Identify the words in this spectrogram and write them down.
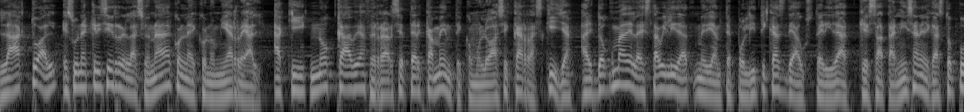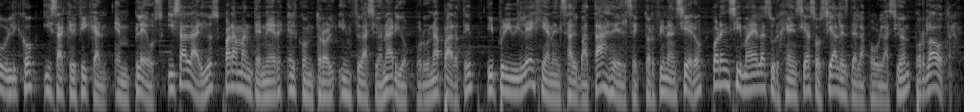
La actual es una crisis relacionada con la economía real. Aquí no cabe aferrarse tercamente, como lo hace Carrasquilla, al dogma de la estabilidad mediante políticas de austeridad que satanizan el gasto público y sacrifican empleos y salarios para mantener el control inflacionario por una parte y privilegian el salvataje del sector financiero por encima de las urgencias sociales de la población por la otra.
